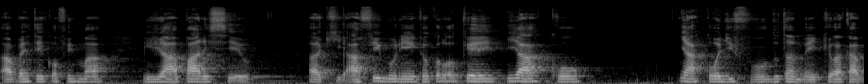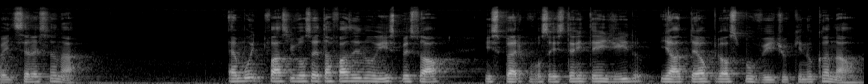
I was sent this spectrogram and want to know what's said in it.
Apertei confirmar e já apareceu aqui a figurinha que eu coloquei e a cor e a cor de fundo também que eu acabei de selecionar. É muito fácil de você estar tá fazendo isso, pessoal. Espero que vocês tenham entendido e até o próximo vídeo aqui no canal.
